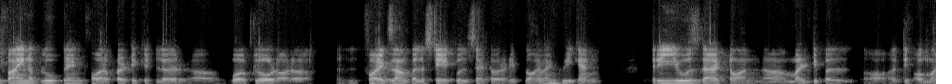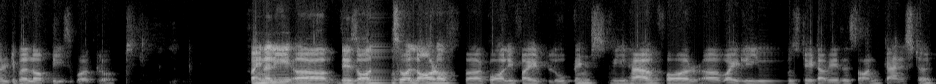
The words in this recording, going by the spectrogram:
define a blueprint for a particular uh, workload or a for example, a stateful set or a deployment, we can reuse that on uh, multiple uh, the, or multiple of these workloads. Finally, uh, there's also a lot of uh, qualified blueprints we have for uh, widely used databases on Kanister.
